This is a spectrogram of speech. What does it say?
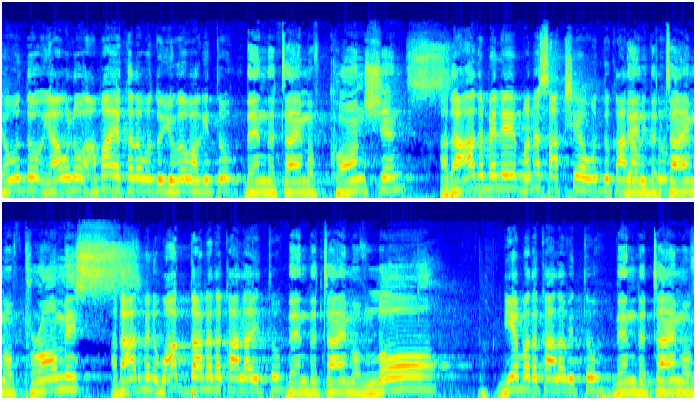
ಯಾವ ಒಂದು ಯಾವಲು ಅಮಾಯಕದ ಒಂದು ಯುಗವಾಗಿತ್ತು then the time of conscience, ಅದಾದ ಮೇಲೆ ಮನಸಾಕ್ಷಿಯ ಒಂದು then ಕಾಲವಿತ್ತು the time of promise, ಅದಾದ ಮೇಲೆ ವಾಗ್ದಾನದ ಕಾಲ ಇತ್ತು then the time of law, ನಿಯಮದ ಕಾಲವಿತ್ತು then the time of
